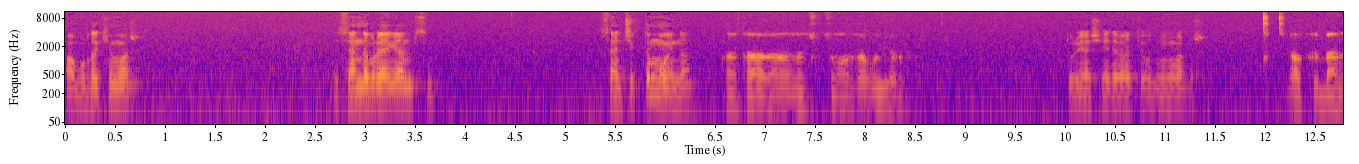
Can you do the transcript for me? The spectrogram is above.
Ha burada kim var? E sen de buraya gelmişsin. Sen çıktın mı oyundan? Evet abi ben oyundan çıktım orada uyuyorum. Dur ya şeyde belki odun vardır. Yok ben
